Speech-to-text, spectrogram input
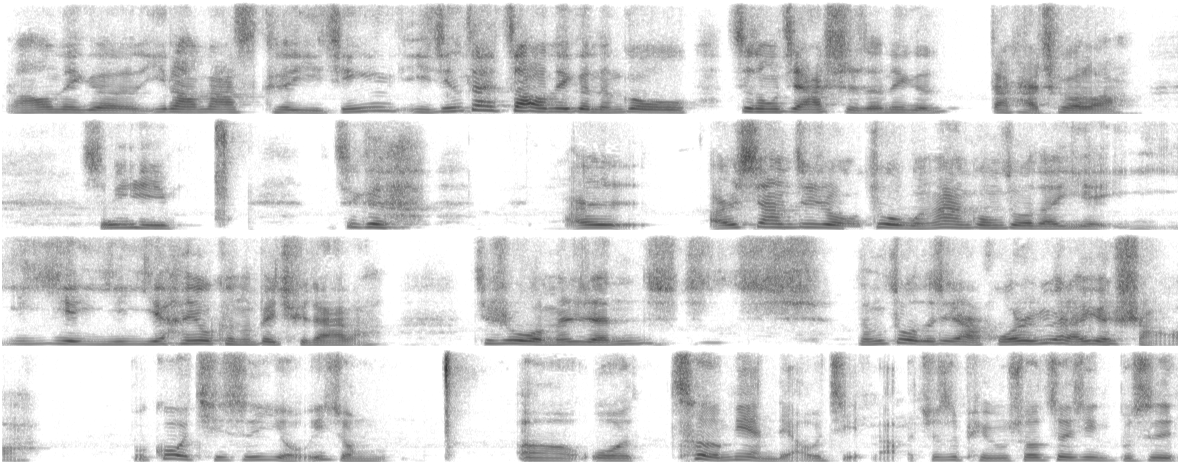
然后那个伊朗马斯克已经已经在造那个能够自动驾驶的那个大卡车了，所以这个而而像这种做文案工作的也也也也很有可能被取代了，就是我们人。能做的这点活是越来越少啊。不过其实有一种，呃，我侧面了解了，就是比如说最近不是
